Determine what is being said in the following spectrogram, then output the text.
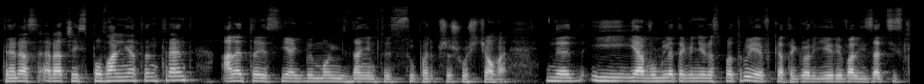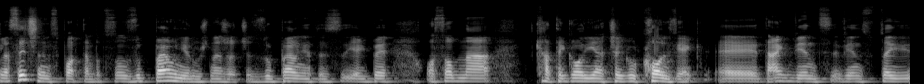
teraz raczej spowalnia ten trend, ale to jest jakby moim zdaniem to jest super przyszłościowe. I ja w ogóle tego nie rozpatruję w kategorii rywalizacji z klasycznym sportem, bo to są zupełnie różne rzeczy, zupełnie to jest jakby osobna kategoria czegokolwiek, e, tak? Więc, więc tutaj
